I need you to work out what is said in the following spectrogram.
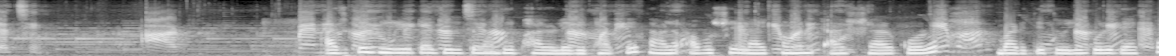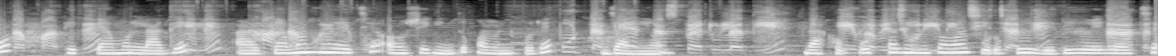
গেছে। আর প্যানের আজকের ভিডিওটা যদি তোমাদের ভালো লেগে তার মানে থাকে তাহলে অবশ্যই লাইক কমেন্ট আর। শেয়ার করো। বাড়িতে তৈরি করে দেখো ঠিক কেমন লাগে আর কেমন হয়েছে। অবশ্যই কিন্তু কমেন্ট করে জানিও। দেখো পুরটা কিন্তু আমার পুরোপুরি রেডি হয়ে গেছে।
